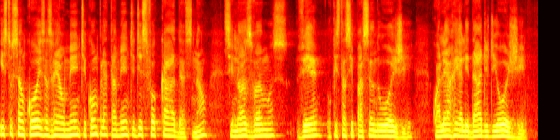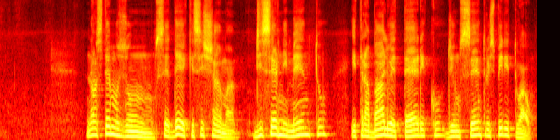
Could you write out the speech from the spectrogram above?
Isto são coisas realmente completamente desfocadas, não? Se nós vamos ver o que está se passando hoje, qual é a realidade de hoje. Nós temos um CD que se chama discernimento e trabalho etérico de um centro espiritual.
